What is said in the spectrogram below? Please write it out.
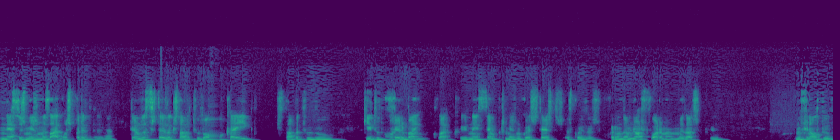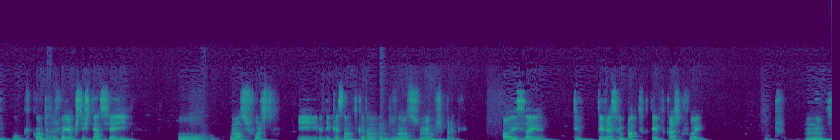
nessas mesmas águas para termos a certeza que estava tudo ok, que estava tudo que ia tudo correr bem. Claro que nem sempre, mesmo com estes testes, as coisas correram da melhor forma, mas acho que no final de tudo o que conta foi a persistência e o, o nosso esforço e a dedicação de cada um dos nossos membros para que a Odisseia tivesse o impacto que teve, que acho que foi muito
